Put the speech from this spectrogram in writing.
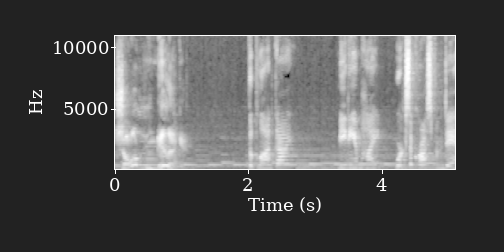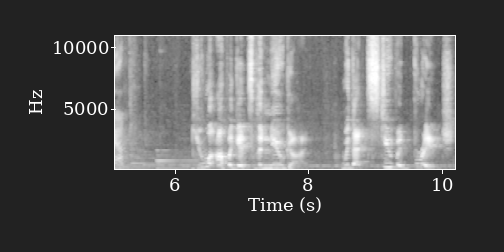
John Milligan? The blonde guy? Medium height? Works across from Dan? You were up against the new guy with that stupid bridge.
